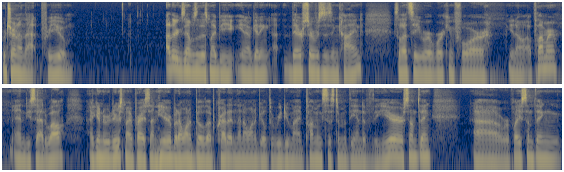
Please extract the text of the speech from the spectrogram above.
return on that for you. Other examples of this might be, you know, getting their services in kind. So let's say you were working for, you know, a plumber, and you said, well, I can reduce my price on here, but I want to build up credit, and then I want to be able to redo my plumbing system at the end of the year or something, uh, replace something,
